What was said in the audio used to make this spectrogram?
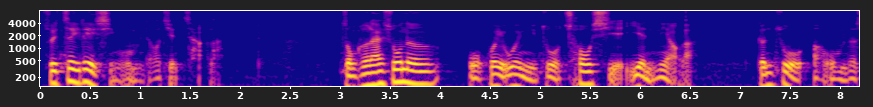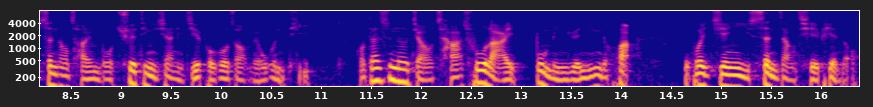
所以这一类型我们都要检查啦。总和来说呢，我会为你做抽血验尿啦，跟做啊、我们的肾脏超音波，确定一下你解剖构造有没有问题。哦，但是呢，只要查出来不明原因的话，我会建议肾脏切片哦。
